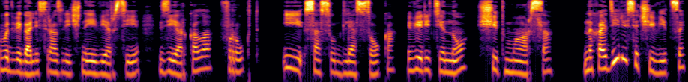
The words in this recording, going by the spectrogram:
Выдвигались различные версии — зеркало, фрукт и сосуд для сока, веретено, щит Марса. Находились очевидцы,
